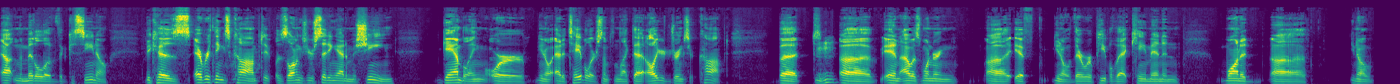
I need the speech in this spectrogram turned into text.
out in the middle of the casino, because everything's comped. As long as you're sitting at a machine, gambling, or you know, at a table or something like that, all your drinks are comped. But Mhm. uh, and I was wondering uh, if you know there were people that came in and wanted uh, you know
